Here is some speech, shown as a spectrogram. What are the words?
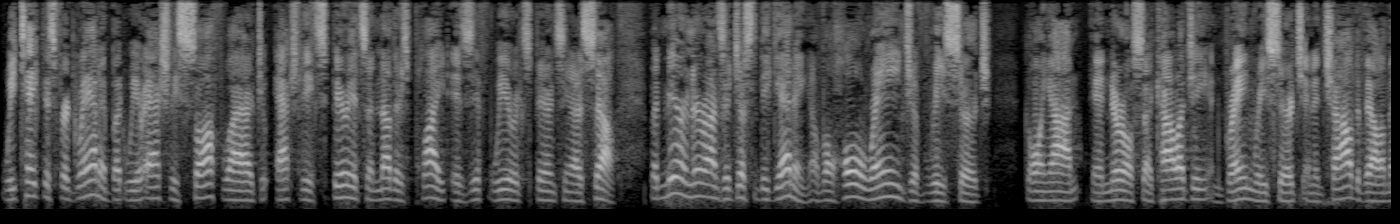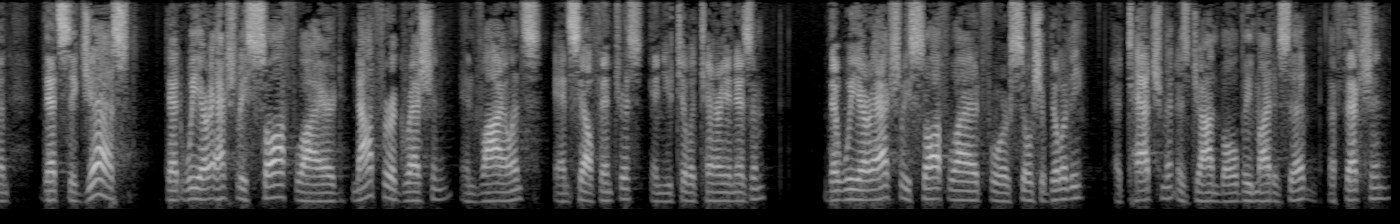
We take this for granted, but we are actually soft wired to actually experience another's plight as if we are experiencing ourselves. But mirror neurons are just the beginning of a whole range of research going on in neuropsychology and brain research and in child development that suggests that we are actually soft wired not for aggression and violence and self interest and utilitarianism, that we are actually soft wired for sociability, attachment, as John Bowlby might have said, affection,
